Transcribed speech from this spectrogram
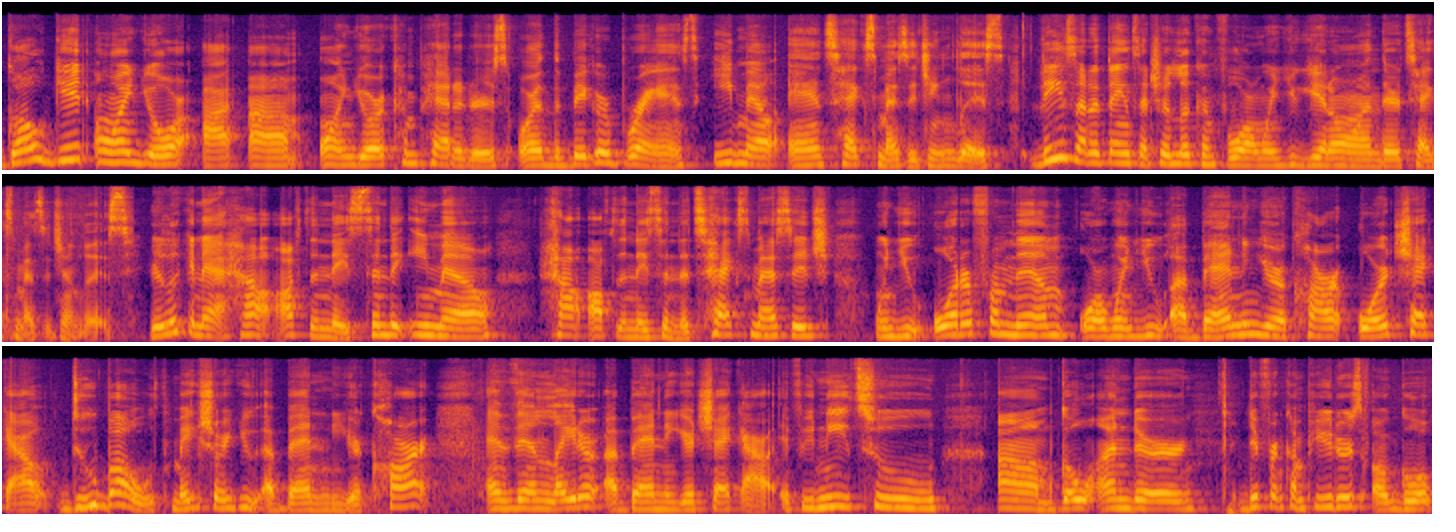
go get on your uh, um, on your competitors or the bigger brands email and text messaging list these are the things that you're looking for when you get on their text messaging list you're looking at how often they send an email how often they send a text message when you order from them or when you abandon your cart or checkout do both make sure you abandon your cart and then later abandon your checkout if you need to um, go under different computers or go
